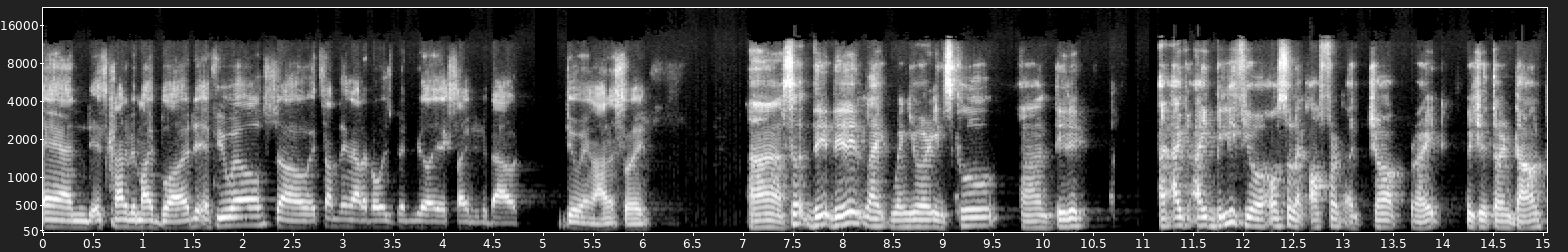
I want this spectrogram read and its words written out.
and it's kind of in my blood, if you will. So it's something that I've always been really excited about doing, honestly. Uh, so did, did it like when you were in school, uh, did it, I, I believe you were also like offered a job, right? Which you turned down.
